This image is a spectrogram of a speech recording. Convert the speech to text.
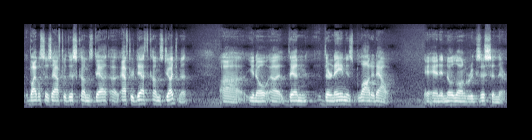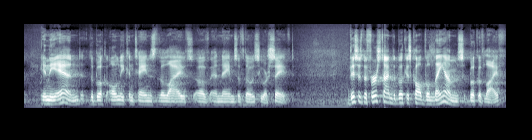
the Bible says after this comes death, uh, after death comes judgment. Uh, you know, uh, then their name is blotted out, and it no longer exists in there. In the end, the book only contains the lives of and names of those who are saved. This is the first time the book is called the Lamb's Book of Life.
